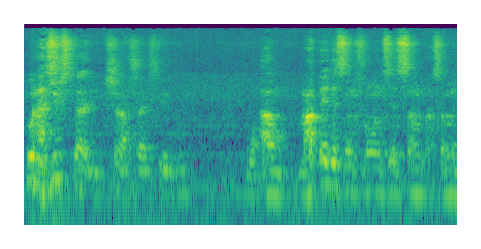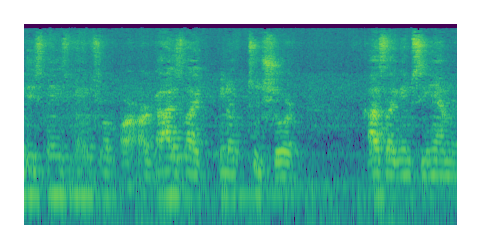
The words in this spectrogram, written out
What did you study, should I say, excuse me? um, my biggest influences, some some of these things, man, from are, are guys like you know Too Short, guys like MC Hammer,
